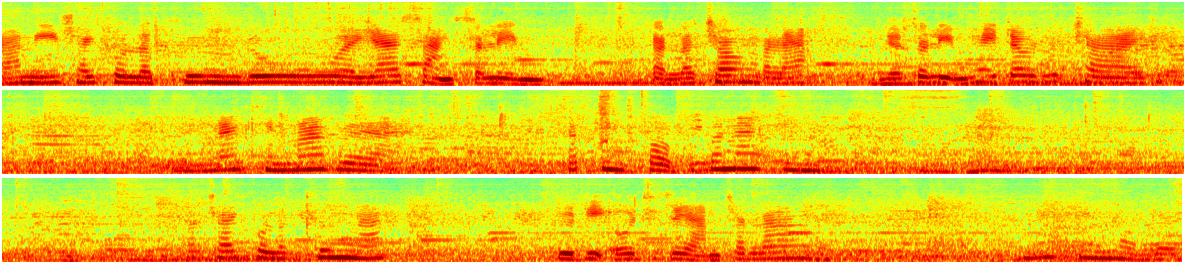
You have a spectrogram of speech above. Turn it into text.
ร้านนี้ใช้คนละครึ่งด้วย ย่าสั่งสลิมแต่ละช่องไปแล้ว เดี๋ยวสลิมให้เจ้าลูกชาย น่ากินมากเลยอะถ้ากินกบก็น่ากิน ใช้คนละครึ่งนะ อยู่ดีโอสยามชั้นล่างเลยน่ากินหมดเลย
